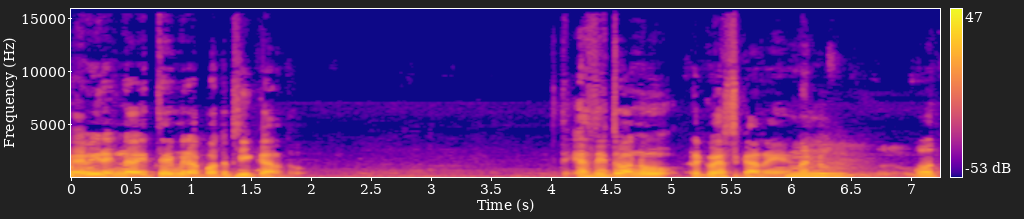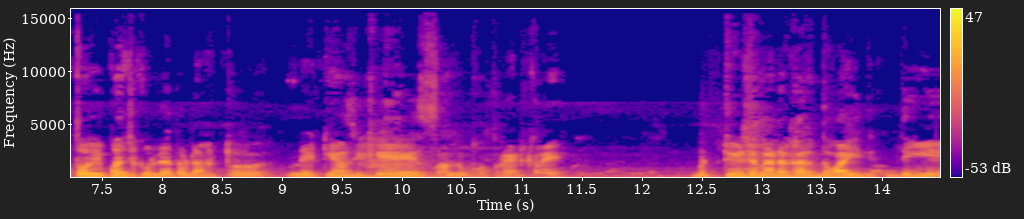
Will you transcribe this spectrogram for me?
ਮੈਂ ਵੀ ਰਹਿਣਾ ਇੱਥੇ ਮੇਰਾ ਪੁੱਤ ਠੀਕ ਕਰ ਦਿਓ ਤੇ ਅਸੀਂ ਤੁਹਾਨੂੰ ਰਿਕੁਐਸਟ ਕਰ ਰਹੇ ਹਾਂ। ਮੈਨੂੰ ਉੱਥੋਂ ਵੀ ਪੰਚਕੂਲੇ ਤੋਂ ਡਾਕਟਰ ਨੇ ਕਿਹਾ ਸੀ ਕਿ ਸਾਨੂੰ ਕੋਆਪਰੇਟ ਕਰੇ। ਵੀ ट्रीटमेंट अगर दवाई दीजिए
